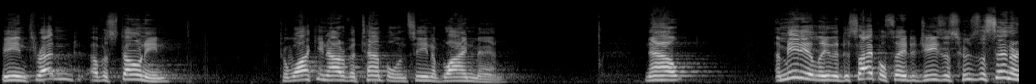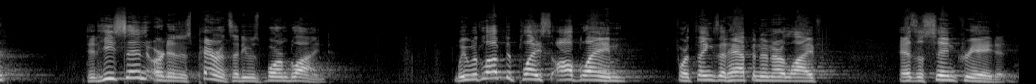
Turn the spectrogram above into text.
being threatened of a stoning to walking out of a temple and seeing a blind man. Now, immediately the disciples say to Jesus, Who's the sinner? Did he sin or did his parents that he was born blind? We would love to place all blame for things that happen in our life as a sin created,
